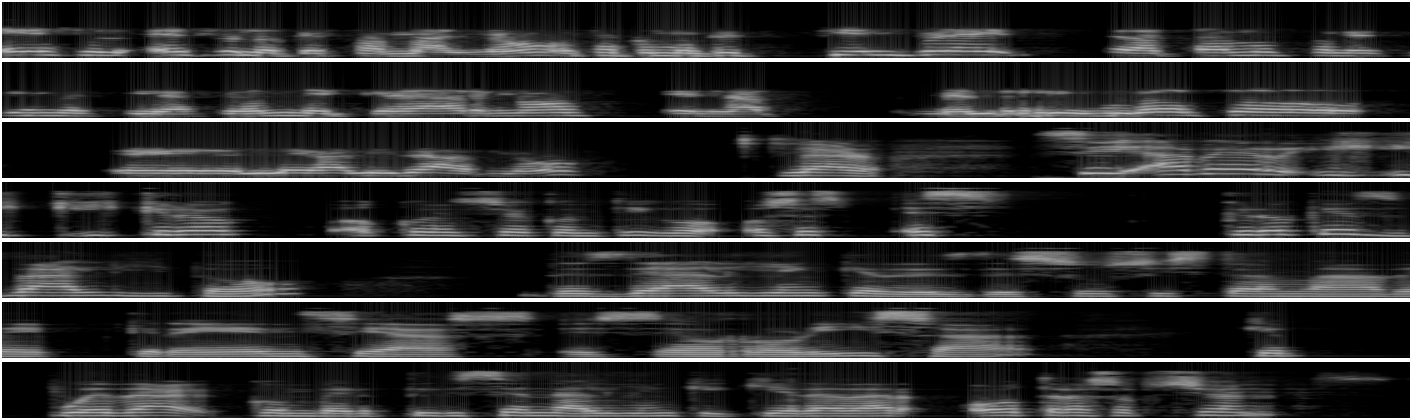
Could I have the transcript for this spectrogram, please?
eso, eso es lo que está mal, ¿no? O sea, como que siempre tratamos con esta investigación de quedarnos en, la, en el riguroso eh, legalidad, ¿no? Claro. Sí, a ver, y, y, creo, coincido contigo, o sea, es, creo que es válido desde alguien que desde su sistema de creencias eh, se horroriza, pueda convertirse en alguien que quiera dar otras opciones.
